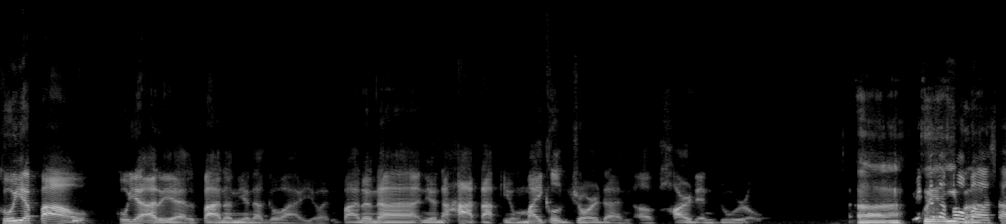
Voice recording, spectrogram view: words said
Kuya Pau, Kuya Ariel, paano niyo nagawa yon? Paano na niyo nahatak yung Michael Jordan of hard enduro? Ah, May Kuya kalabaw ba Iba, sa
